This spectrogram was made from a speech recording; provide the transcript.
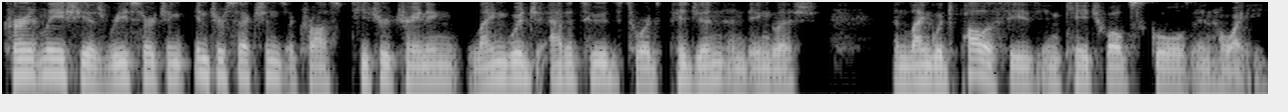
Currently, she is researching intersections across teacher training, language attitudes towards Pidgin and English, and language policies in K 12 schools in Hawaii.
